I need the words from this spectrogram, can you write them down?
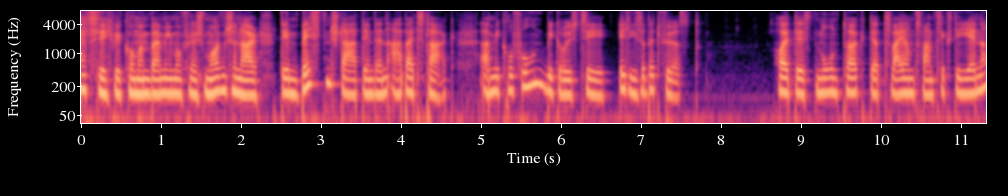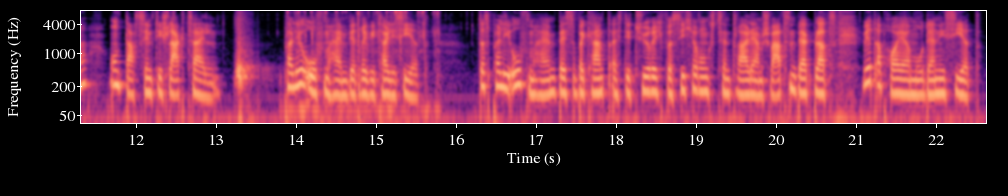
Herzlich willkommen beim Immoflash Morgenjournal, dem besten Start in den Arbeitstag. Am Mikrofon begrüßt Sie Elisabeth Fürst. Heute ist Montag, der 22. Jänner und das sind die Schlagzeilen. Palais Ofenheim wird revitalisiert. Das Palais Ofenheim, besser bekannt als die Zürich Versicherungszentrale am Schwarzenbergplatz, wird ab heuer modernisiert.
